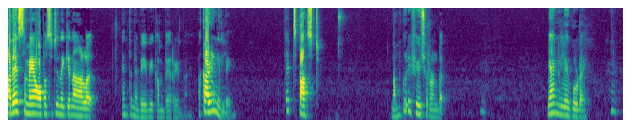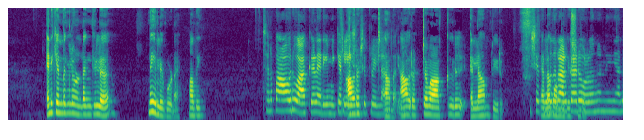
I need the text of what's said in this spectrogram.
അതേസമയം ഓപ്പോസിറ്റ് നിൽക്കുന്ന ആൾ എന്തിനാ ബേബി കമ്പയർ ചെയ്യുന്നത് കഴിഞ്ഞില്ലേ? ദാറ്റ്സ് പാസ്റ്റ് നമുക്കൊരു ഫ്യൂച്ചറുണ്ട് ഞാനില്ലേ കൂടെ? എനിക്ക് എന്തെങ്കിലും ഉണ്ടെങ്കിൽ നീ ഇല്ലേ കൂടെ? മതി. ചിലപ്പോൾ ആ ഒരു വാക്കുകളായിരിക്കും മിക്ക റിലേഷൻഷിപ്പിലും അതെ ആ ഒരൊറ്റ വാക്കിൽ എല്ലാം തീരും. പക്ഷെ കൂടുതൽ ആൾക്കാരും ഉള്ളതെന്ന് പറഞ്ഞു കഴിഞ്ഞാൽ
